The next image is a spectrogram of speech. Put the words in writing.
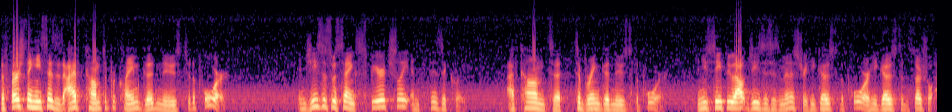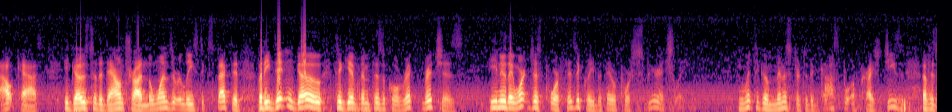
The first thing he says is, I've come to proclaim good news to the poor. And Jesus was saying, spiritually and physically, I've come to, to bring good news to the poor. And you see throughout Jesus' ministry, he goes to the poor, he goes to the social outcast, he goes to the downtrodden, the ones that were least expected. But he didn't go to give them physical riches. He knew they weren't just poor physically, but they were poor spiritually. He went to go minister to the gospel of Christ Jesus, of his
